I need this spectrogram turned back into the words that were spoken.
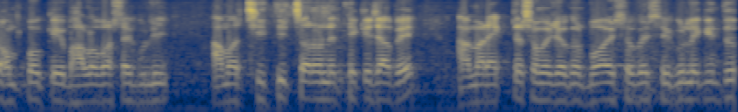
সম্পর্কে ভালোবাসাগুলি আমার স্মৃতির চরণে থেকে যাবে। আমার একটা সময় যখন বয়স হবে, সেগুলো কিন্তু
